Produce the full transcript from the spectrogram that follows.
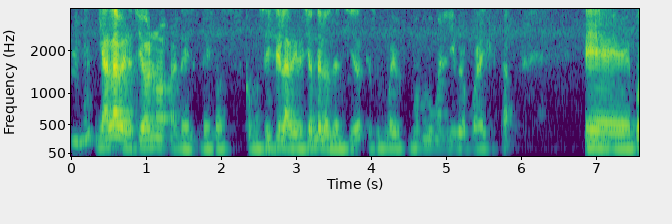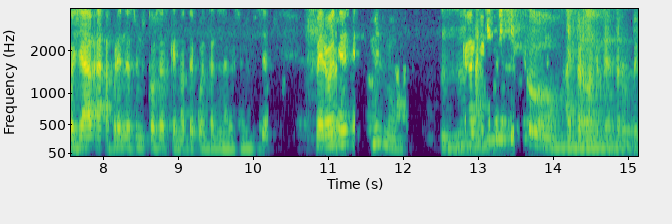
Ujú. Ya la versión de, de los, como se dice, la versión de los vencidos, que es un muy, muy, muy buen libro por ahí que está, eh, pues ya a- aprendes un- cosas que no te cuentan en la versión oficial. Pero es, es lo mismo. Ujú. Cada Aquí en México. Ay, perdón que te interrumpí.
